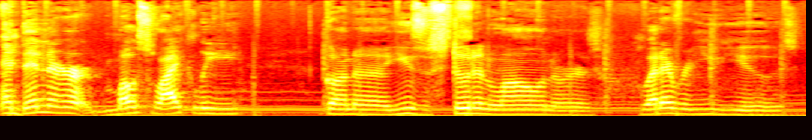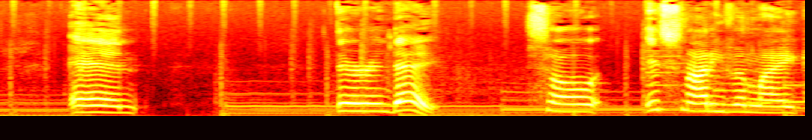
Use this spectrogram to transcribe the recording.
And then they're most likely gonna use a student loan or whatever you use, and they're in debt. So it's not even like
